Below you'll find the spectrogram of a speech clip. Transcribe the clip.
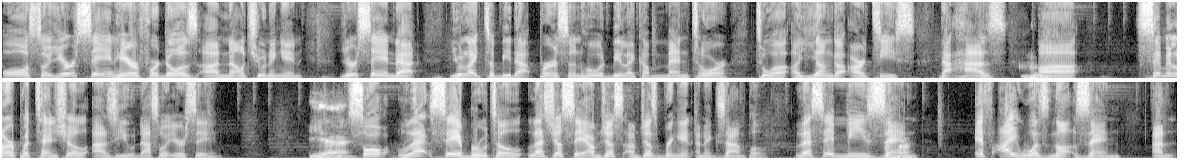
Oh, so you're saying here for those uh, now tuning in, you're saying that you like to be that person who would be like a mentor to a, a younger artiste that has uh, similar potential as you. That's what you're saying. Yeah. So let's say brutal. Let's just say I'm just I'm just bringing an example. Let's say me Zen. Uh-huh. If I was not Zen and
